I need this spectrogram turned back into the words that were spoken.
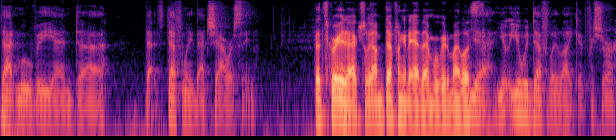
that movie, and uh, that's definitely that shower scene. That's great, actually. I'm definitely going to add that movie to my list. Yeah, you you would definitely like it for sure.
